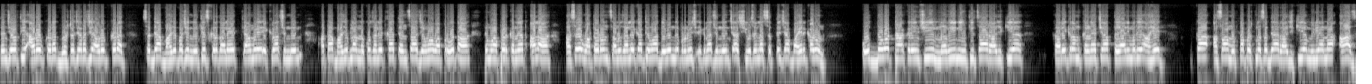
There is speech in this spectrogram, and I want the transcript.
त्यांच्यावरती आरोप करत भ्रष्टाचाराचे आरोप करत सध्या भाजपाचे नेतेच करत आले आहेत. त्यामुळे एकनाथ शिंदे आता भाजपला नको झालेत का? त्यांचा जेव्हा वापर होता तेव्हा वापर करण्यात आला. असं वातावरण चालू झालंय का? तेव्हा देवेंद्र फडणवीस एकनाथ शिंदेच्या शिवसेनेला सत्तेच्या बाहेर काढून उद्धव ठाकरेंशी नवीन युतीचा राजकीय कार्यक्रम करण्याच्या तयारीमध्ये आहेत का? असा मोठा प्रश्न सध्या राजकीय मीडियांना आज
